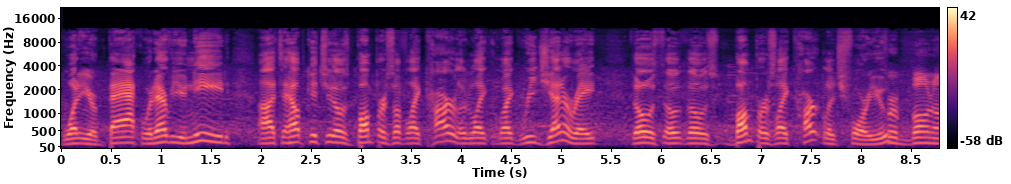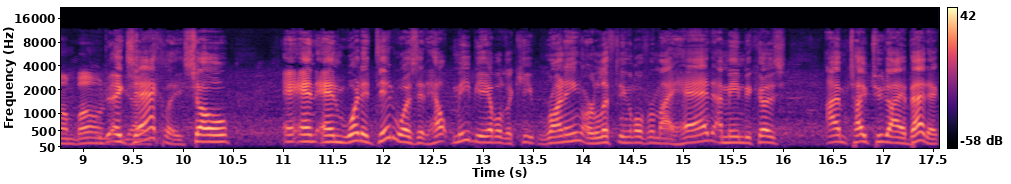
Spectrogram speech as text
what your back, whatever you need uh, to help get you those bumpers of like cartilage, like like regenerate those those, those bumpers like cartilage for you. for bone on bone. guys. Exactly. So, and and what it did was it helped me be able to keep running or lifting over my head. I mean, because I'm type two diabetic,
